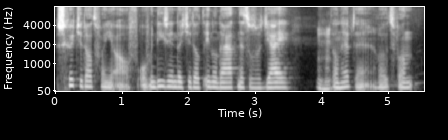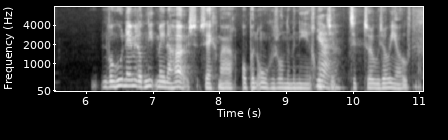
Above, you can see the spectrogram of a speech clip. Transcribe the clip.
schud je dat van je af? Of in die zin dat je dat inderdaad, net zoals wat jij Mhm. dan hebt, hè, Rood, van... Hoe neem je dat niet mee naar huis, zeg maar, op een ongezonde manier? Want Ja. je het zit sowieso in je hoofd. maar-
